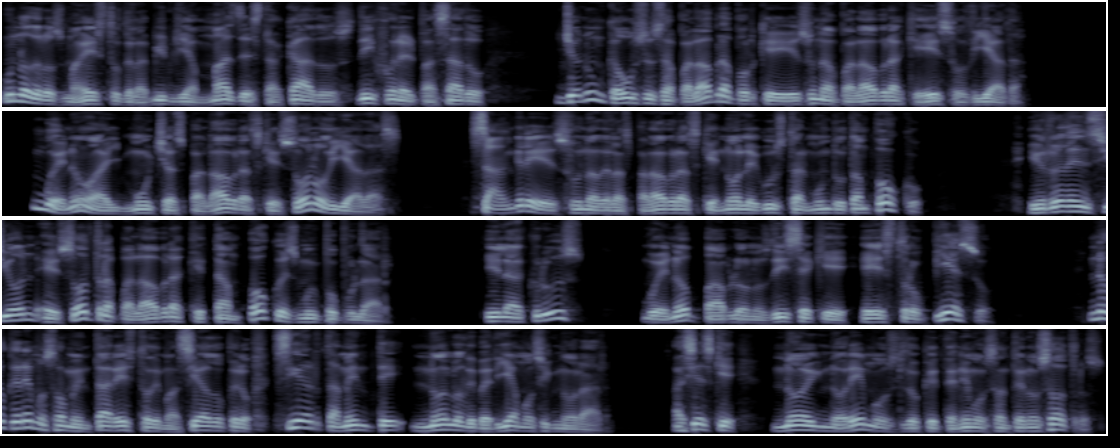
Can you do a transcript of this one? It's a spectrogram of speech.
Uno de los maestros de la Biblia más destacados dijo en el pasado, yo nunca uso esa palabra porque es una palabra que es odiada. Bueno, hay muchas palabras que son odiadas. Sangre es una de las palabras que no le gusta al mundo tampoco. Y redención es otra palabra que tampoco es muy popular. ¿Y la cruz? Bueno, Pablo nos dice que es tropiezo. No queremos aumentar esto demasiado, pero ciertamente no lo deberíamos ignorar. Así es que no ignoremos lo que tenemos ante nosotros.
